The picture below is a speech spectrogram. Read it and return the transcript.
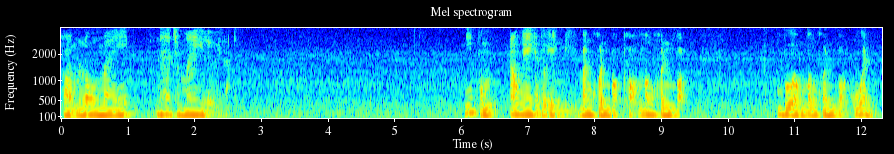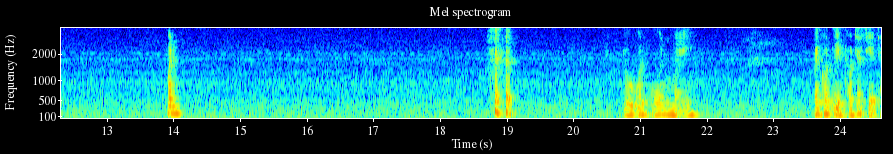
หอมลงไหม น่าจะไม่เลยล่ะ นี่ผมเอาไงกับตัวเองดี บางคนบอกผอม บางคนบอก บวม บางคนบอกอ้วน มัน ดูอ้วนๆไหม เป็นคนอื่นเขาจะเสียใจ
